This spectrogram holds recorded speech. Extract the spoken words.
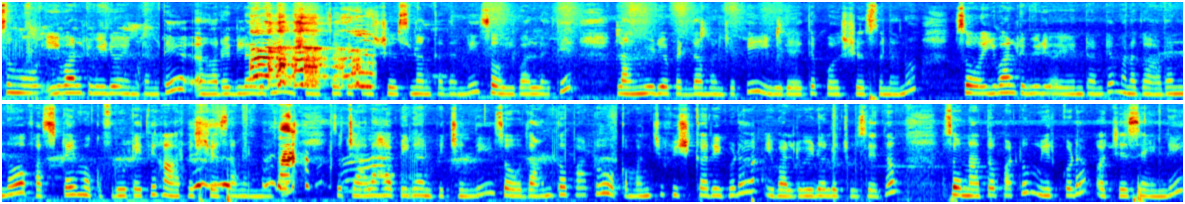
సో ఇవాళ వీడియో ఏంటంటే రెగ్యులర్గా షార్ట్స్ అయితే పోస్ట్ చేస్తున్నాను కదండి. సో ఇవాళ అయితే లాంగ్ వీడియో పెడదామని చెప్పి ఈ వీడియో అయితే పోస్ట్ చేస్తున్నాను. సో ఇవాళ వీడియో ఏంటంటే మన గార్డెన్లో ఫస్ట్ టైం ఒక ఫ్రూట్ అయితే హార్వెస్ట్ చేసామన్నమాట సో చాలా హ్యాపీగా అనిపించింది. సో దాంతోపాటు ఒక మంచి ఫిష్ కర్రీ కూడా ఇవాళ వీడియోలో చూసేద్దాం. సో నాతో పాటు మీరు కూడా వచ్చేసేయండి.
